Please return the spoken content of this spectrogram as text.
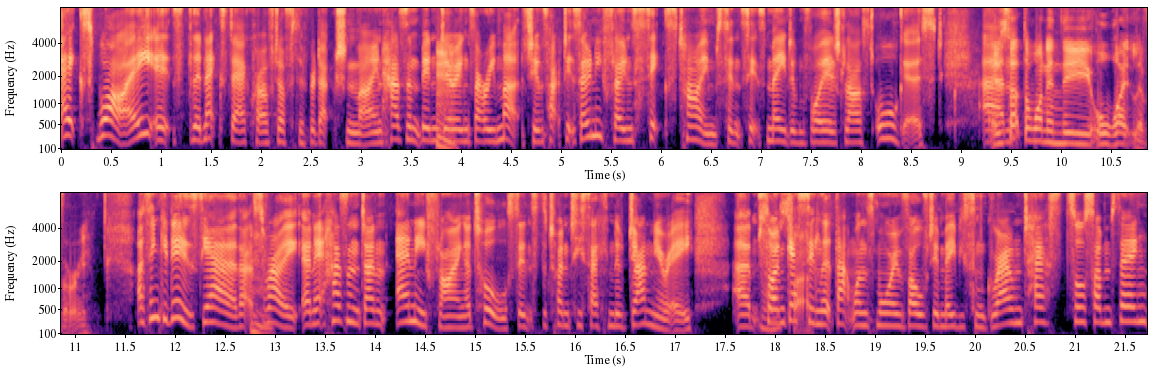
XY, it's the next aircraft off the production line, hasn't been doing very much. In fact, it's only flown six times since its maiden voyage last August. Um, Is that the one in the all white livery? I think it is, yeah, that's Hmm. right. And it hasn't done any flying at all since the 22nd of January. Um, so I'm That's sad. guessing that that one's more involved in maybe some ground tests or something.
